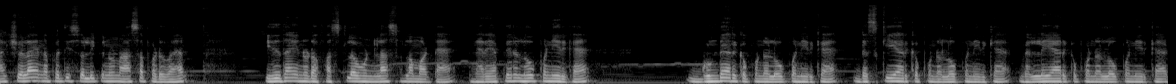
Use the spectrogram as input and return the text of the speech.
ஆக்சுவலாக என்னை பற்றி சொல்லிக்கணும்னு ஆசைப்படுவேன். இதுதான் என்னோடய ஃபஸ்ட் லவ்னுலாம் சொல்ல மாட்டேன். நிறைய பேரை லவ் பண்ணியிருக்கேன். குண்டாக இருக்க பொண்ணை லவ் பண்ணியிருக்கேன். டஸ்கியாக இருக்க பொண்ணை லவ் பண்ணியிருக்கேன். வெள்ளையாக இருக்க பொண்ணை லவ் பண்ணியிருக்கேன்.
